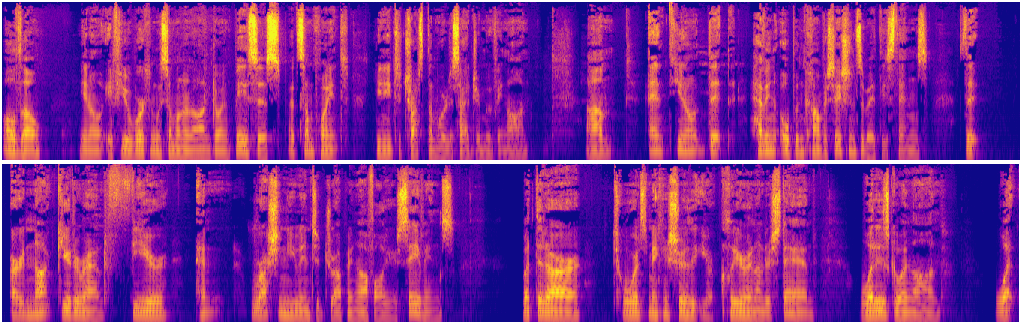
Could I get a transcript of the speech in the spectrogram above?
Although, you know, if you're working with someone on an ongoing basis, at some point you need to trust them or decide you're moving on. Um, and, you know, that having open conversations about these things that are not geared around fear and rushing you into dropping off all your savings, but that are towards making sure that you're clear and understand what is going on, what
